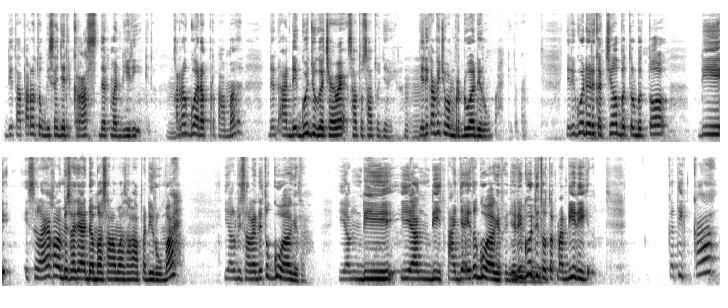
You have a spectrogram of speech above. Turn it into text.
ditatar untuk bisa jadi keras dan mandiri gitu. Hmm. karena gue anak pertama dan adik gue juga cewek satu-satunya gitu. Mm-mm. jadi kami cuma berdua di rumah gitu kan jadi gue dari kecil betul-betul di istilahnya kalau misalnya ada masalah-masalah apa di rumah yang disalahin itu gue gitu yang di yang ditanya itu gue gitu. Jadi Iya, gue iya. dituntut mandiri gitu. Ketika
